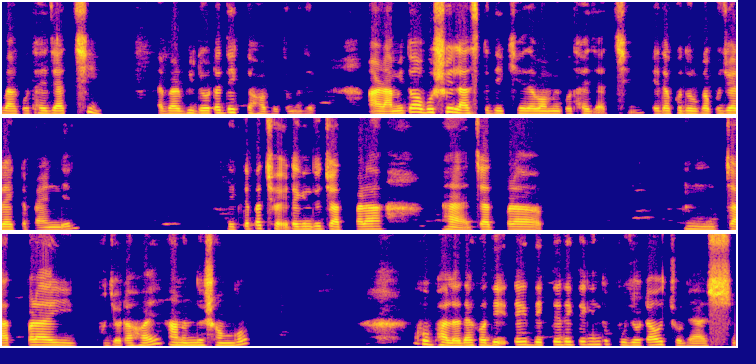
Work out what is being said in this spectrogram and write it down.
বা, কোথায় যাচ্ছি? এবার ভিডিওটা দেখতে হবে তোমাদের। আর আমি তো অবশ্যই লাস্টে দেখিয়ে দেবো আমি কোথায় যাচ্ছি। এ দেখো দুর্গাপূজার একটা প্যান্ডেল। দেখতে পাচ্ছ? এটা কিন্তু চাঁদপাড়া হ্যাঁ চাঁদপাড়া উম, চাঁদপাড়ায় পুজোটা হয়, আনন্দ সঙ্গ। খুব ভালো, দেখো এই দেখতে দেখতে কিন্তু পুজোটাও চলে আসছে।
